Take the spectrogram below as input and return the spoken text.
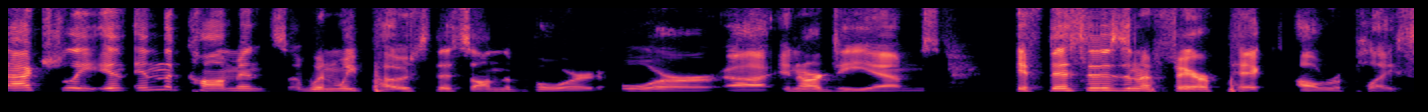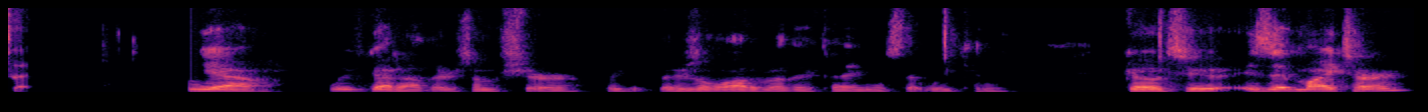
actually in, in the comments when we post this on the board or uh, in our DMs, if this isn't a fair pick, I'll replace it. Yeah, we've got others. I'm sure we, there's a lot of other things that we can go to. Is it my turn?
